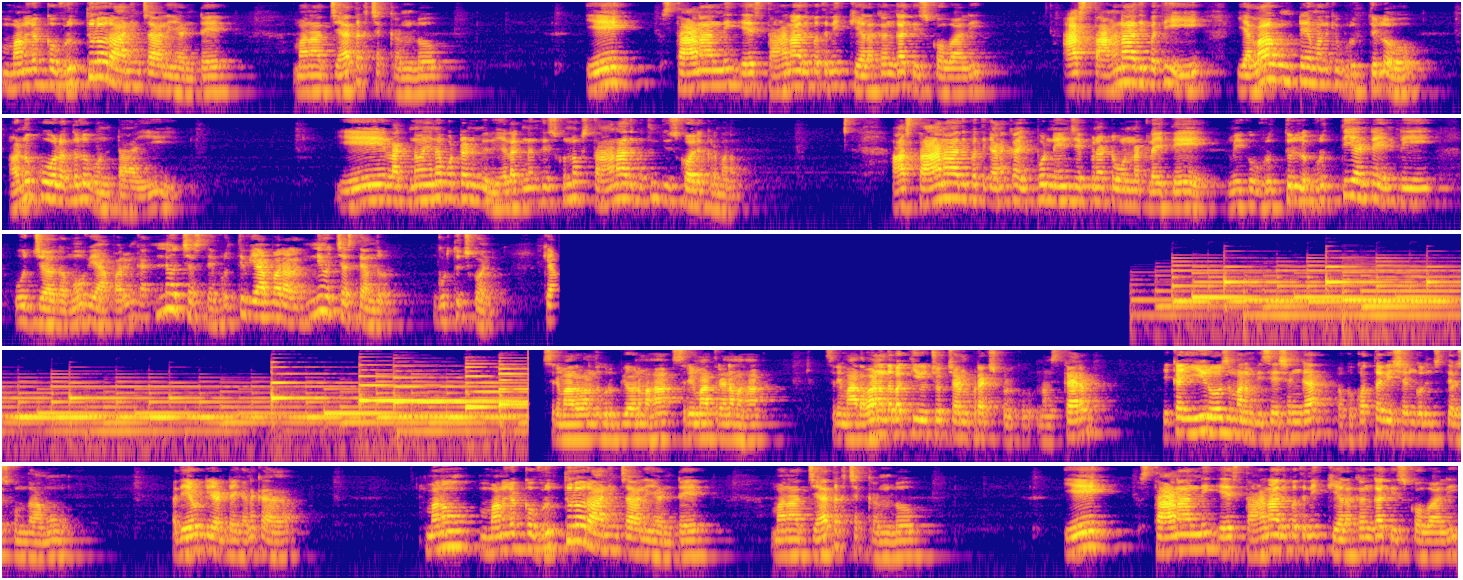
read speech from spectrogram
మన యొక్క వృత్తిలో రాణించాలి అంటే మన జాతక చక్రంలో ఏ స్థానాన్ని ఏ స్థానాధిపతిని కీలకంగా తీసుకోవాలి? ఆ స్థానాధిపతి ఎలా ఉంటే మనకి వృత్తిలో అనుకూలతలు ఉంటాయి? ఏ లగ్నం అయినా పుట్టండి మీరు. ఏ లగ్నం తీసుకున్నా ఒక స్థానాధిపతిని తీసుకోవాలి ఇక్కడ మనం. ఆ స్థానాధిపతి కనుక ఇప్పుడు నేను చెప్పినట్టు ఉన్నట్లయితే మీకు వృత్తుల్లో వృత్తి అంటే ఏంటి? ఉద్యోగము వ్యాపారం ఇంకా అన్నీ వచ్చేస్తాయి. వృత్తి వ్యాపారాలు అన్నీ వచ్చేస్తాయి అందులో. గుర్తుంచుకోండి. శ్రీ మాధవానంద గురుభ్యో నమ. శ్రీమాత్రే నమ. శ్రీ మాధవానంద భక్తి యూట్యూబ్ ఛానల్ ప్రేక్షకులకు నమస్కారం. ఇక ఈరోజు మనం విశేషంగా ఒక కొత్త విషయం గురించి తెలుసుకుందాము. అదేమిటి అంటే కనుక మనం మన యొక్క వృత్తిలో రాణించాలి అంటే మన జాతక చక్రంలో ఏ స్థానాన్ని ఏ స్థానాధిపతిని కీలకంగా తీసుకోవాలి?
